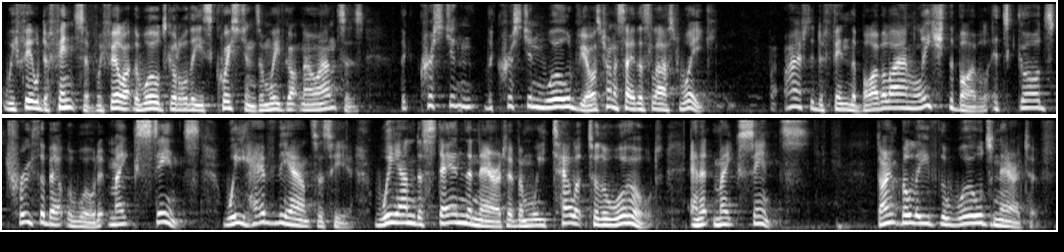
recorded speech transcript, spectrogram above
we feel defensive. We feel like the world's got all these questions and we've got no answers. The Christian, the Christian worldview, I was trying to say this last week. I have to defend the Bible. I unleash the Bible. It's God's truth about the world. It makes sense. We have the answers here. We understand the narrative and we tell it to the world, and it makes sense. Don't believe the world's narrative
